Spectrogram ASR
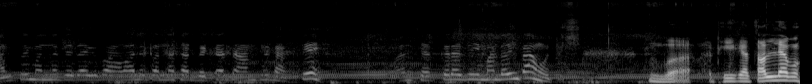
आमचं म्हणणं तेच आहे की बा आम्हाला पन्नास साठ भेटतात तर आमचे भागते. पण शेतकऱ्याचं इमानदारीने काम होते. बरं ठीक आहे. चालल्या मग.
